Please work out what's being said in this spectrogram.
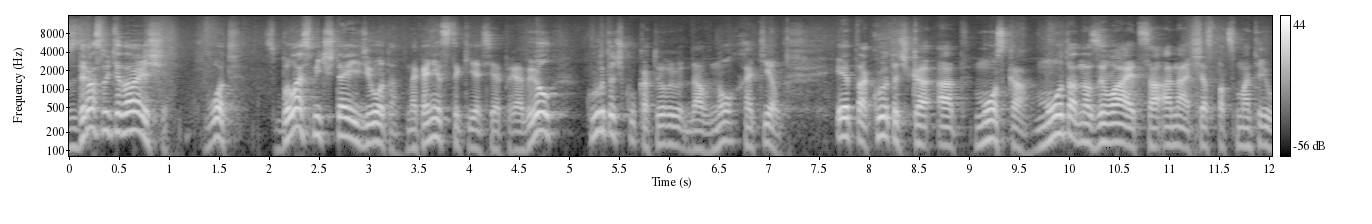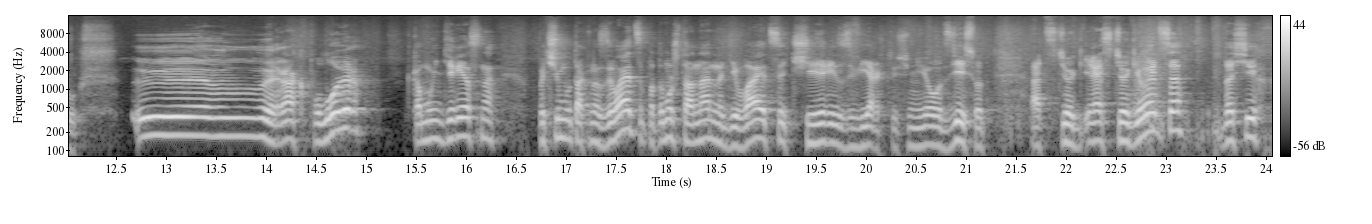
Здравствуйте, товарищи! Вот, сбылась мечта идиота. Наконец-таки я себе приобрел курточку, которую давно хотел. Это курточка от Моска Мото, называется она, сейчас подсмотрю, э, Рак Пуловер, кому интересно. Почему так называется? Потому что она надевается через верх. То есть у нее вот здесь вот отстег... расстегивается до сих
